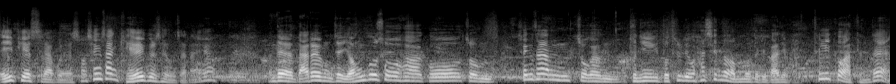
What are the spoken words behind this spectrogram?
APS라고 해서 생산 계획을 세우잖아요. 근데 나름 이제 연구소하고 좀 생산 쪽은 분위기도 틀리고 하시는 업무들이 많이 틀릴 것 같은데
